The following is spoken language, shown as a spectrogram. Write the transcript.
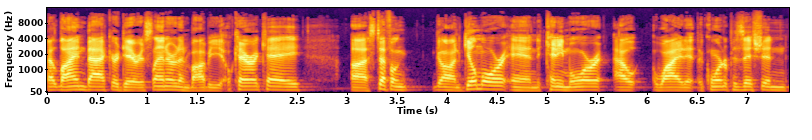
At linebacker, Darius Leonard and Bobby Okereke. Uh, Stephon Gilmore and Kenny Moore out wide at the corner position.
